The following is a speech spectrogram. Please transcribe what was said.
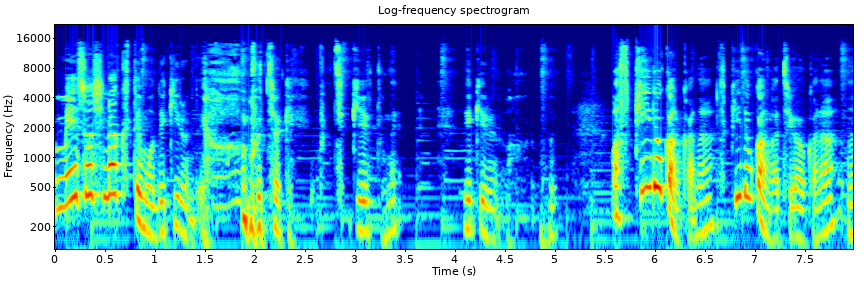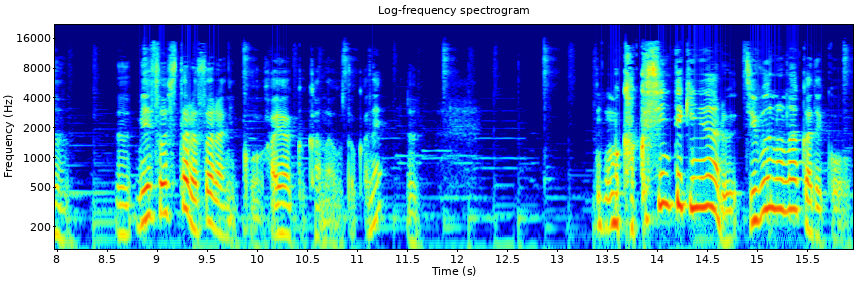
瞑想しなくてもできるんだよ。ぶっちゃけ。ぶっちゃけ言うとね。できるの。まあスピード感かな。スピード感が違うかな。うん。うん、瞑想したらさらにこう早く叶うとかね、うん。まあ、革新的になる。自分の中でこ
